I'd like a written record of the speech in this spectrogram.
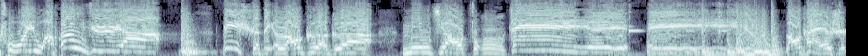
除岳鹏举呀，必须得老哥哥。名叫宗贼，老太师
